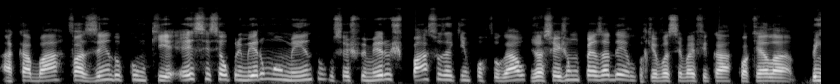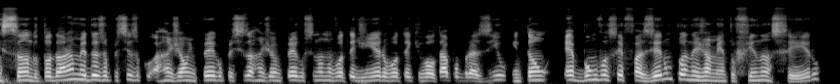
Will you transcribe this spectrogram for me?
acabar fazendo com que esse seu primeiro momento, os seus primeiros passos aqui em Portugal, já sejam um pesadelo, porque você vai ficar com aquela pensando toda hora, ah, meu Deus, eu preciso arranjar um emprego, preciso arranjar um emprego, senão não vou ter dinheiro, vou ter que voltar para o Brasil. Então é bom você fazer um planejamento financeiro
